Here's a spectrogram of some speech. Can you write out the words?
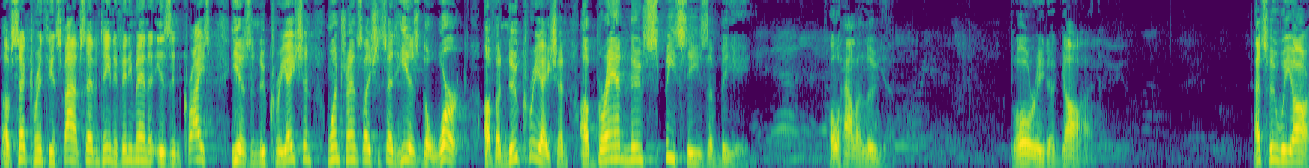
of 2 Corinthians 5 17, if any man is in Christ, he is a new creation. One translation said he is the work of a new creation, a brand new species of being. Oh, hallelujah. Glory to God. That's who we are.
